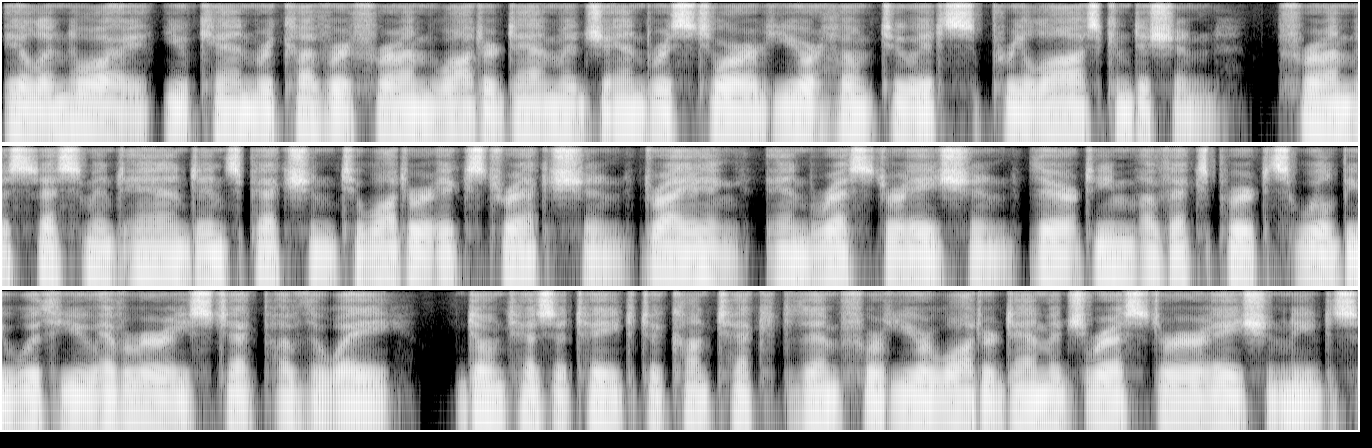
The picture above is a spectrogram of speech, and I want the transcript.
Illinois, you can recover from water damage and restore your home to its pre loss condition. From assessment and inspection to water extraction, drying, and restoration, their team of experts will be with you every step of the way. Don't hesitate to contact them for your water damage restoration needs.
